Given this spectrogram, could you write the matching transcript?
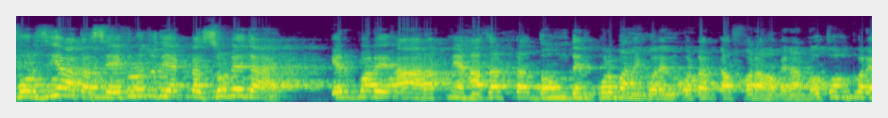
ফরজিয়াত আছে, এগুলো যদি একটা ছুটে যায়, এরপরে আর আপনি হাজারটা দম দেন, কোরবানি করেন, ওটার কাফারা হবে না। নতুন করে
